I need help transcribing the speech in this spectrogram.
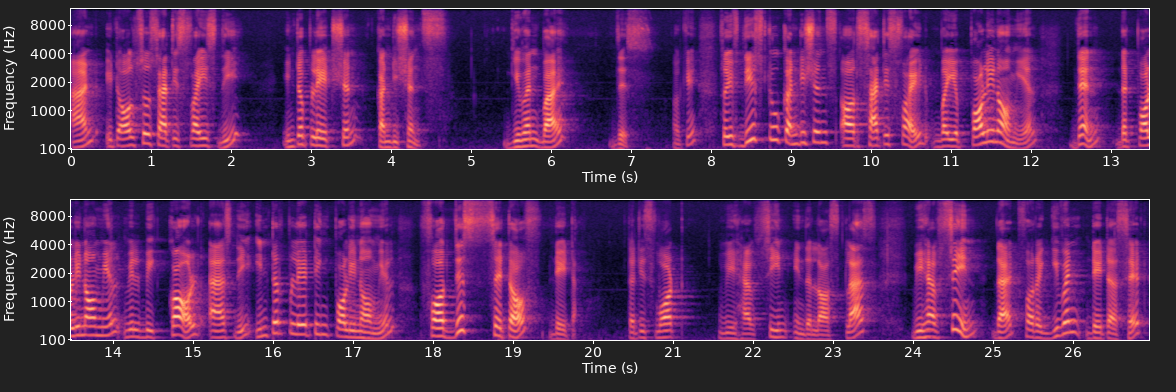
and it also satisfies the interpolation conditions given by this. Okay. So, if these two conditions are satisfied by a polynomial, then that polynomial will be called as the interpolating polynomial for this set of data. That is what we have seen in the last class. We have seen that for a given data set,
